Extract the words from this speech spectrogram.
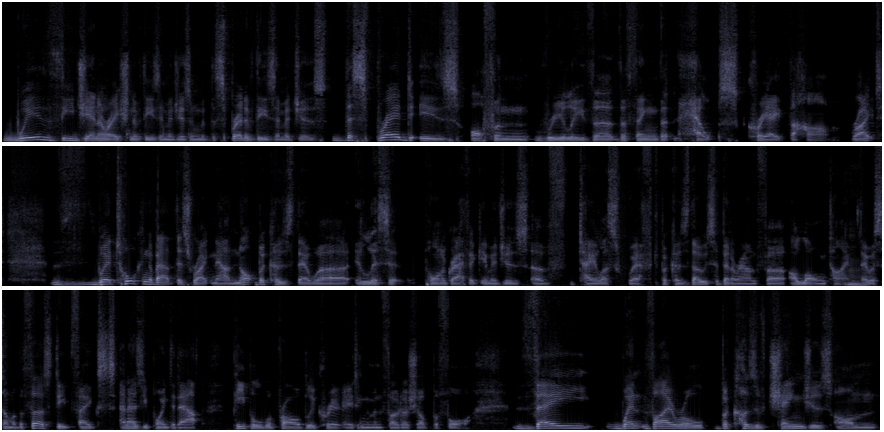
with the generation of these images and with the spread of these images, the spread is often really the, the thing that helps create the harm, right? We're talking about this right now not because there were illicit pornographic images of Taylor Swift, because those have been around for a long time. Mm. They were some of the first deepfakes, and as you pointed out, people were probably creating them in Photoshop before. They went viral because of changes on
